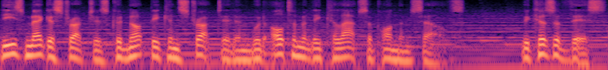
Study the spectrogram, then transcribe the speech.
these megastructures could not be constructed and would ultimately collapse upon themselves. Because of this,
